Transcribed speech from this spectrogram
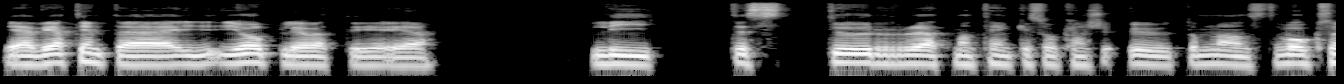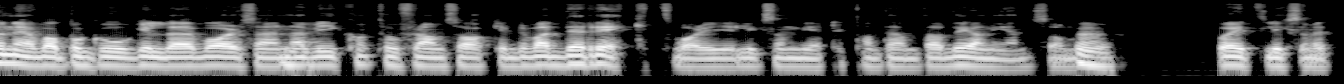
Jag vet inte, jag upplever att det är lite större att man tänker så kanske utomlands. Det var också när jag var på Google, där var det så här, mm. när vi tog fram saker, det var direkt var det liksom ner till patentavdelningen som mm. var ett, liksom ett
